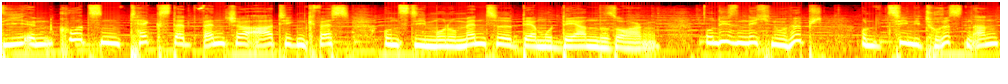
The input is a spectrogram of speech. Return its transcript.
die in kurzen Text-Adventure-artigen Quests uns die Monumente der Modernen besorgen. Und die sind nicht nur hübsch und ziehen die Touristen an,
